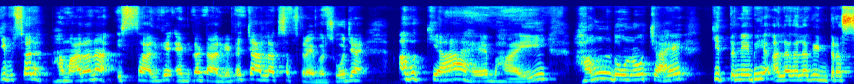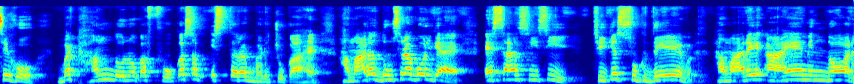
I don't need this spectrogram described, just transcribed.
कि सर, हमारा ना इस साल के एंड का टारगेट है चार लाख सब्सक्राइबर्स हो जाए। अब क्या है भाई? हम दोनों चाहे कितने भी अलग अलग इंटरेस्ट से हो बट हम दोनों का फोकस अब इस तरफ़ बढ़ चुका है। हमारा दूसरा गोल क्या है? SRCC ठीक है, सुखदेव, हमारे I M Indore.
